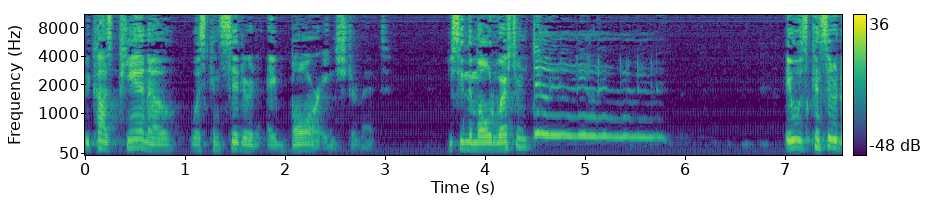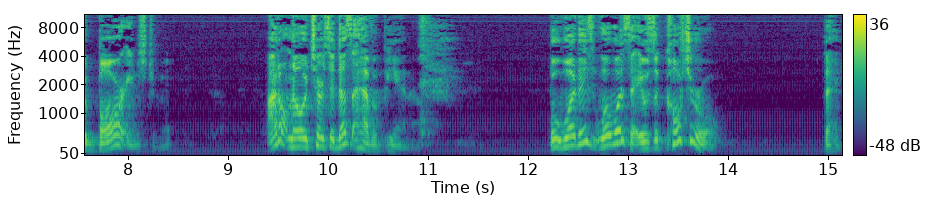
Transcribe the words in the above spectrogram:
because piano was considered a bar instrument. You seen the old western? It was considered a bar instrument. I don't know a church that doesn't have a piano. But what is what was that? It was a cultural thing.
